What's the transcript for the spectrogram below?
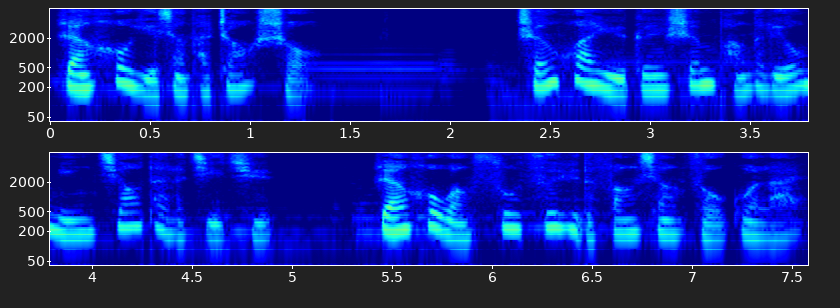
然后也向他招手。陈焕宇跟身旁的刘明交代了几句，然后往苏姿玉的方向走过来。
